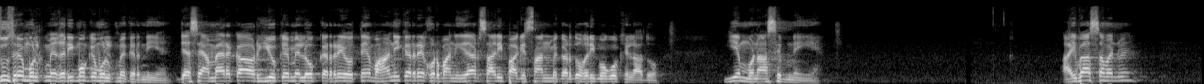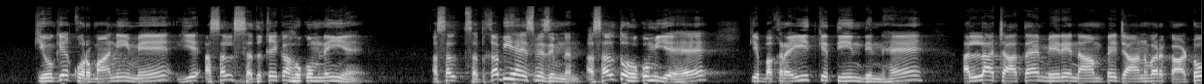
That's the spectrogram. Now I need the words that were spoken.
دوسرے ملک میں غریبوں کے ملک میں کرنی ہے جیسے امریکہ اور یو کے میں لوگ کر رہے ہوتے ہیں وہاں نہیں کر رہے قربانی یار ساری پاکستان میں کر دو غریبوں کو کھلا دو یہ مناسب نہیں ہے آئی بات سمجھ میں کیونکہ قربانی میں یہ اصل صدقے کا حکم نہیں ہے اصل صدقہ بھی ہے اس میں ضمن اصل تو حکم یہ ہے کہ بقرعید کے تین دن ہیں اللہ چاہتا ہے میرے نام پہ جانور کاٹو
